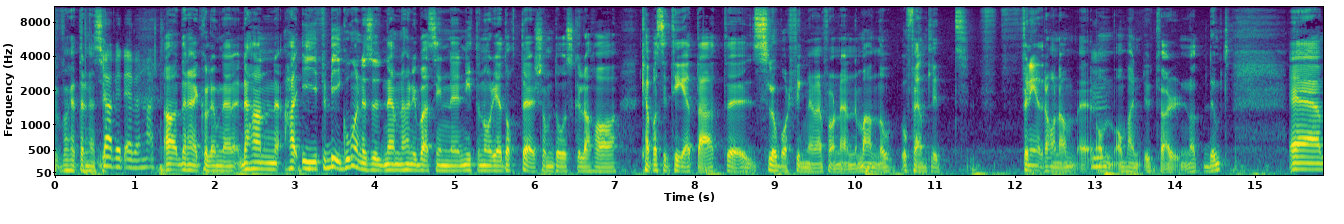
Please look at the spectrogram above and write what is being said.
vad, heter den här? David Ebenhardt. Ja, den här kolumnen. Där han, I förbigående så nämner han ju bara sin 19-åriga dotter som då skulle ha kapacitet att eh, slå bort fingrarna från en man och offentligt förnedra honom eh, mm. om, om han utför något dumt. Eh,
